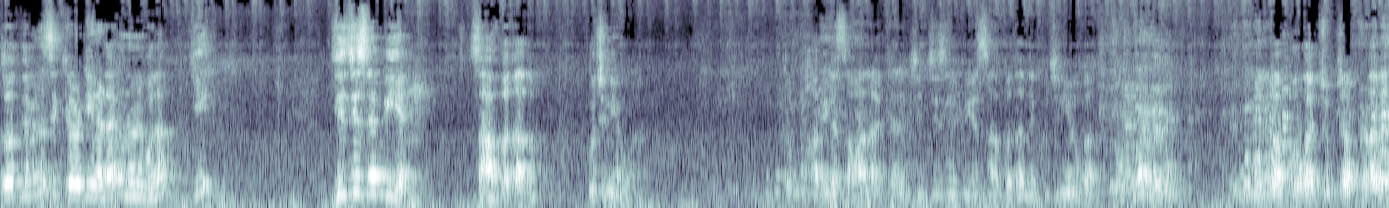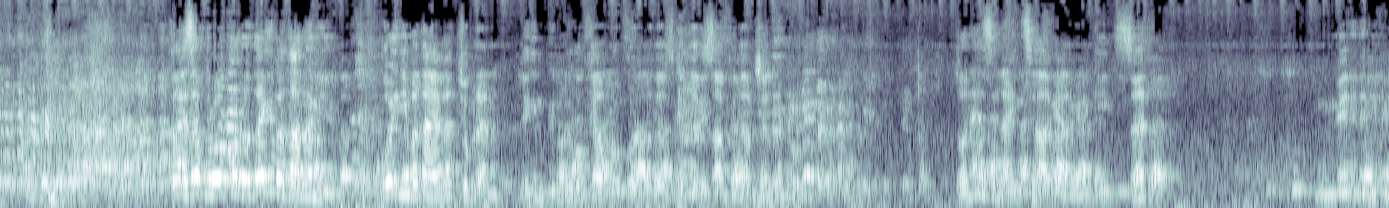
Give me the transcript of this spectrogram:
तो इतने में ना सिक्योरिटी हेड आए, उन्होंने बोला कि जिस जिसने पी है, साफ़ बता दो, कुछ नहीं होगा। तो भाभी का सवाल कह रहे जिस जिसने पी है, साफ़ बता दे, कुछ नहीं होगा। मैंने कहा, होगा, चुपचाप खड़ा रहे। तो ऐसा ब्रो कोड होता है कि बताना नहीं है। कोई नहीं बताएगा, चुप रहना। लेकिन बिल्लू को क्या ब्रो कोड पता उसके अंदर हिसाब किताब चल रहा तो ना ऐसे लाइन से आगे आ गया कि, सर, मैंने नहीं पी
